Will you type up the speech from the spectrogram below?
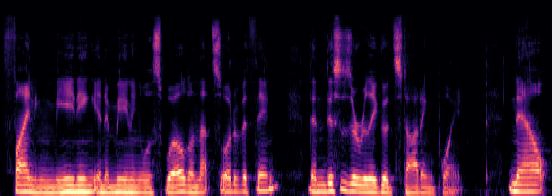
finding meaning in a meaningless world and that sort of a thing, then this is a really good starting point. Now,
